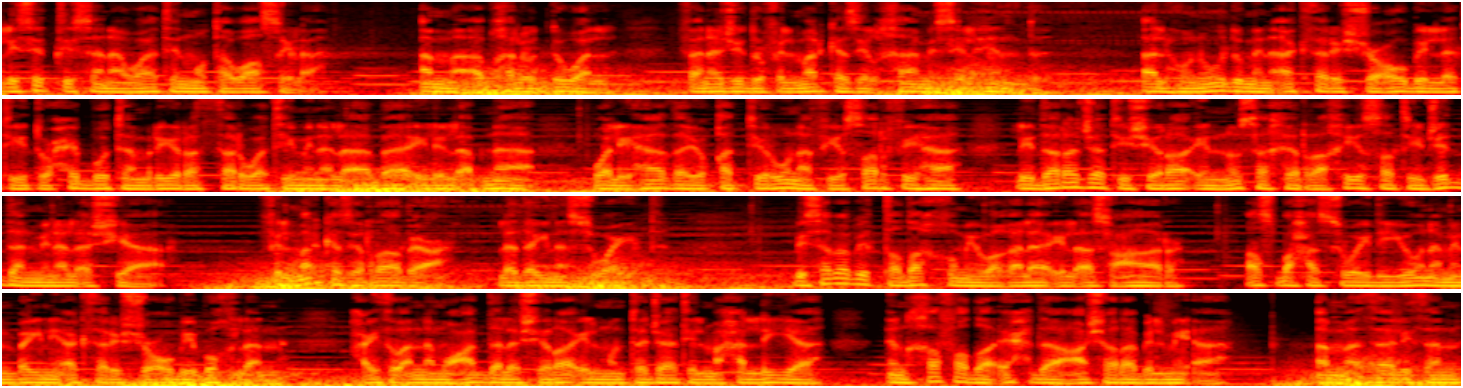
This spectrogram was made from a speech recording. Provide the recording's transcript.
لست سنوات متواصلة. أما أبخل الدول فنجد في المركز الخامس الهند. الهنود من أكثر الشعوب التي تحب تمرير الثروة من الآباء للأبناء ولهذا يقترون في صرفها لدرجة شراء النسخ الرخيصة جدا من الأشياء. في المركز الرابع لدينا السويد. بسبب التضخم وغلاء الأسعار أصبح السويديون من بين أكثر الشعوب بخلا حيث أن معدل شراء المنتجات المحلية انخفض 11% أما ثالثا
